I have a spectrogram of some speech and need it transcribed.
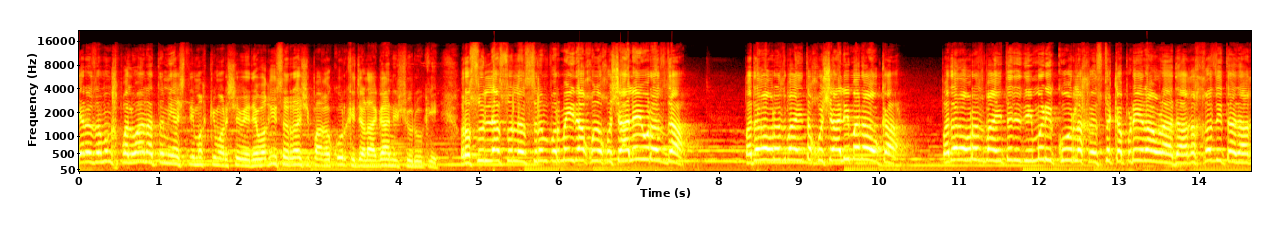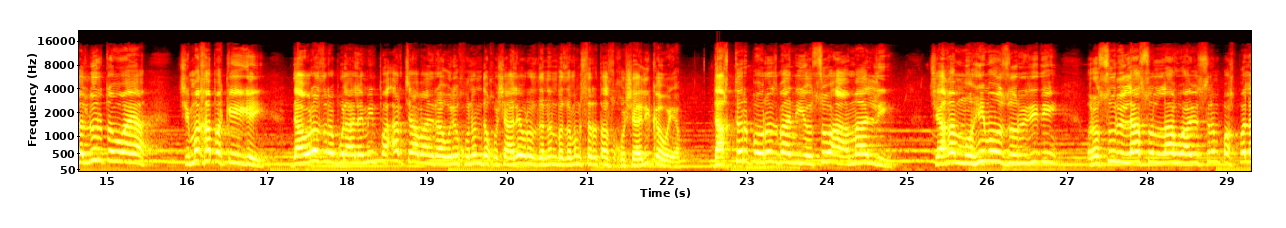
یاره زمون خپلوان اته میاشتې مخکې مړ شوی دی وغي سر راشي په کور کې جړاګانې شروع کی رسول الله صلی الله علیه وسلم فرمایي دا خو خوشحالي ورځ ده په دغه ورځ باندې ته خوشحالي مناو کا په دغه ورځ باندې ته د مړي کور له خسته کپڑے راوړه دا غ خزه ته دا غ لور ته وایا چې مخه پکېږي دا ورځ رب العالمین په ارچا باندې راولي خونن د خوشحالي ورځ د نن به زمونږ سره تاسو خوشحالي کوي دا اختر په ورځ باندې یو څو اعمال دي چې هغه مهم او ضروری دي رسول الله صلی الله علیه وسلم په خپل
